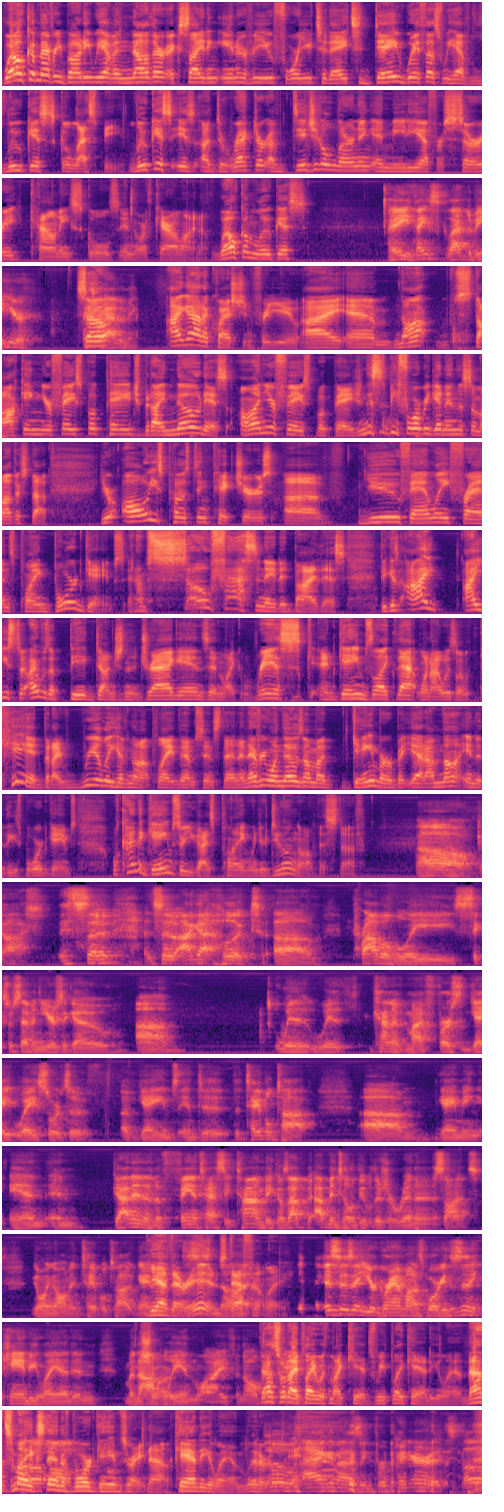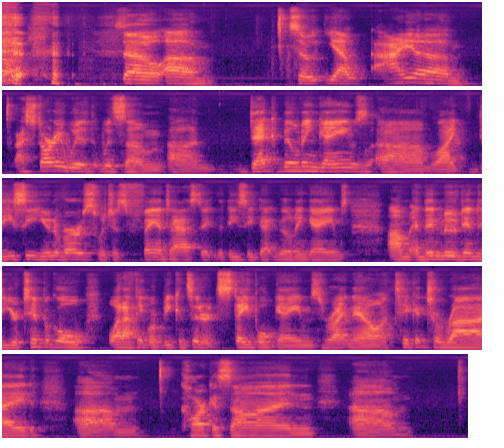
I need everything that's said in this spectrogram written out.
Welcome, everybody. We have another exciting interview for you today. Today, with us, we have Lucas Gillespie. Lucas is a director of digital learning and media for Surry County Schools in North Carolina. Welcome, Lucas. Hey, thanks. Glad to be here. Thanks so, for having me. I got a question for you. I am not stalking your Facebook page, but I notice on your Facebook page, and this is before we get into some other stuff, you're always posting pictures of you, family, friends playing board games. And I'm so fascinated by this because I I used to I was a big Dungeons and Dragons and like Risk and games like that when I was a kid, but I really have not played them since then. And everyone knows I'm a gamer, but yet I'm not into these board games. What kind of games are you guys playing when you're doing all this stuff? Oh gosh. It's so so I got hooked um, probably 6 or 7 years ago. Um, with with kind of my first gateway sorts of of games into the tabletop um, gaming and and got in at a fantastic time because I've, I've been telling people there's a renaissance going on in tabletop gaming. Yeah, there this is, not, definitely. This isn't your grandma's board game. This isn't Candyland and Monopoly sure. and Life and all. That. That's what games. I play with my kids. We play Candyland. That's my oh, extent of board games right now. Candyland, literally. So agonizing for parents. Oh. so um, so yeah, I um, I started with with some um, deck building games um, like DC Universe, which is fantastic, the DC deck building games, um, and then moved into your typical what I think would be considered staple games right now: a Ticket to Ride, um, Carcassonne. Um,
